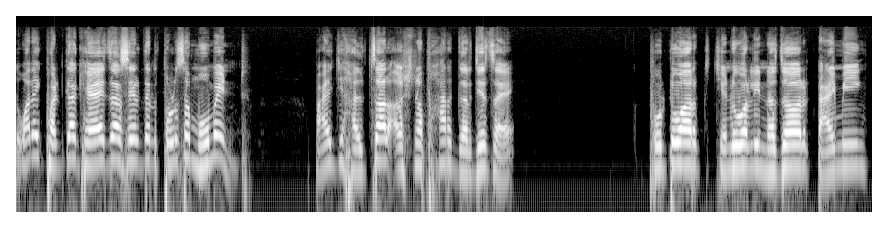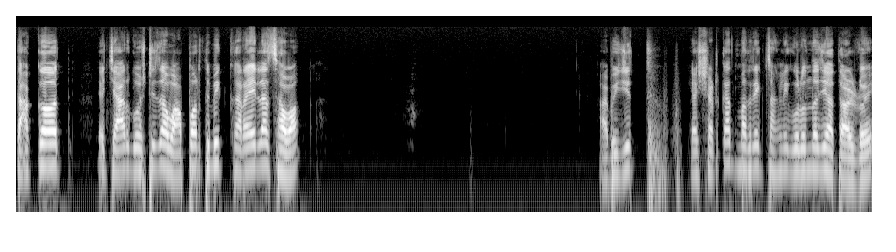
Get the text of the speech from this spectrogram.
तुम्हाला एक फटका खेळायचा असेल तर थोडंसं मोमेंट पायाची हालचाल असणं फार गरजेचं आहे. फुटवर्क चेंडूवरली नजर टायमिंग ताकद या चार गोष्टीचा वापर तुम्ही करायलाच हवा. अभिजित या षटकात मात्र एक चांगली गोलंदाजी हाताळतोय.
